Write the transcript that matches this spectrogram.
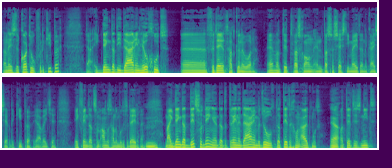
Dan is de korte hoek voor de keeper. Ja, ik denk dat hij daarin heel goed verdedigd had kunnen worden. Hè? Want dit was gewoon, en het was een 16 meter. En dan kan je zeggen, de keeper, ja, weet je. Ik vind dat ze hem anders hadden moeten verdedigen. Mhm. Maar ik denk dat dit soort dingen, dat de trainer daarin bedoelt, dat dit er gewoon uit moet. Ja. Want dit is niet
